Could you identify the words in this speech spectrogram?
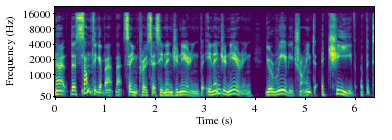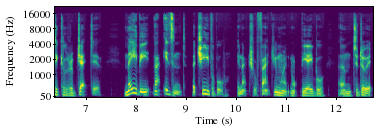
Now, there's something about that same process in engineering, but in engineering, you're really trying to achieve a particular objective. Maybe that isn't achievable in actual fact. You might not be able um, to do it,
